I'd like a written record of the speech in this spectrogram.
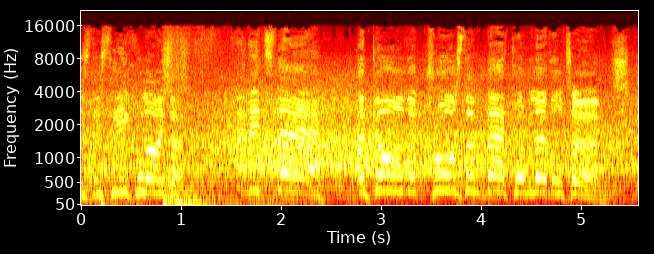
Is this the equaliser? And it's there! A goal that draws them back on level terms.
